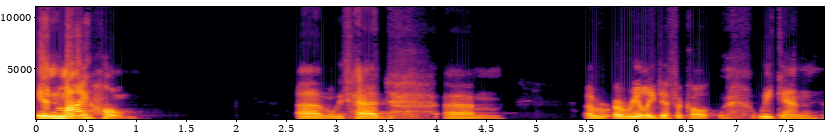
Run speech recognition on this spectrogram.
In my home, um, we've had um, a, a, really difficult weekend.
